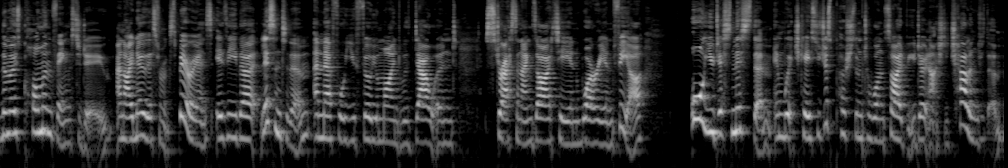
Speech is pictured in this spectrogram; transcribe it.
the most common things to do, and I know this from experience, is either listen to them and therefore you fill your mind with doubt and stress and anxiety and worry and fear, or you dismiss them, in which case you just push them to one side, but you don't actually challenge them.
